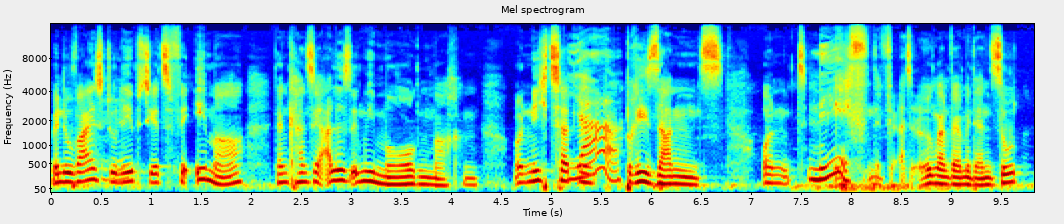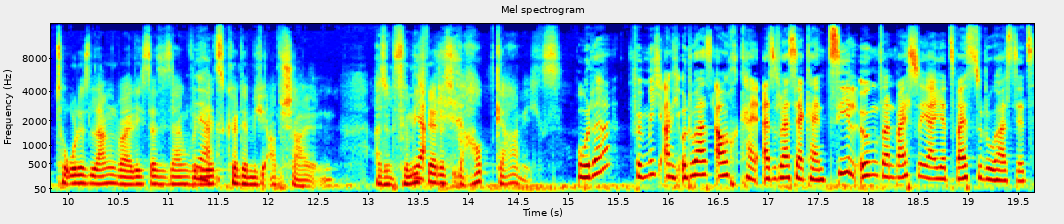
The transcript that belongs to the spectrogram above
Wenn du weißt, du lebst jetzt für immer, dann kannst du ja alles irgendwie morgen machen und nichts hat Ja. eine Brisanz. Und Nee. ich, also irgendwann wäre mir dann so todeslangweilig, dass ich sagen würde, Ja. jetzt könnt ihr mich abschalten. Also für mich Ja. wäre das überhaupt gar nichts. Oder? Für mich auch nicht. Und du hast auch kein, also du hast ja kein Ziel. Irgendwann weißt du ja, jetzt weißt du, du hast jetzt,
